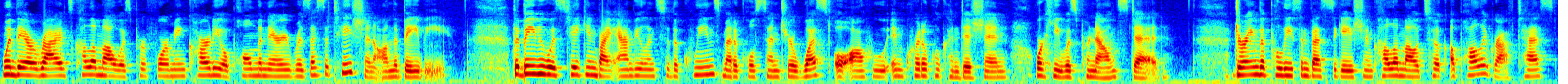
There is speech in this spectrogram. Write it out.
When they arrived, Kalamau was performing cardiopulmonary resuscitation on the baby. The baby was taken by ambulance to the Queens Medical Center West Oahu in critical condition, where he was pronounced dead. During the police investigation, Kalamau took a polygraph test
